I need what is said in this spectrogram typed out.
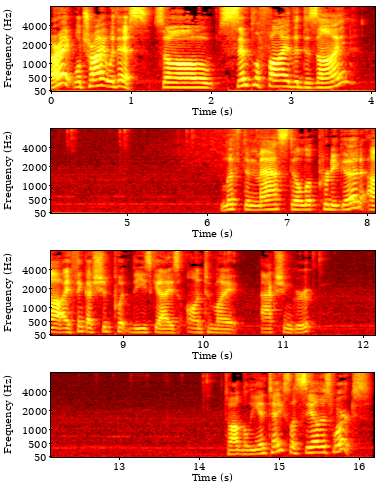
All right, we'll try it with this. So simplify the design. Lift and mass still look pretty good. Uh, I think I should put these guys onto my action group. Toggle the intakes. Let's see how this works.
